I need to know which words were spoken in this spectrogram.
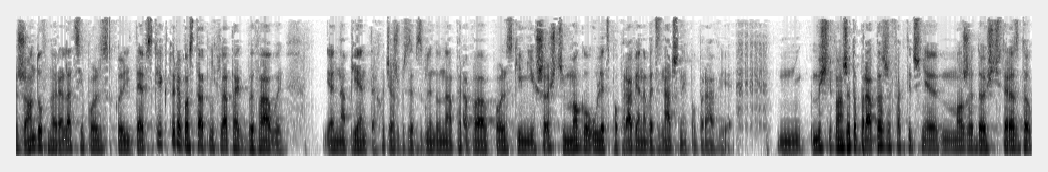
rządów no relacje polsko-litewskie, które w ostatnich latach bywały napięte, chociażby ze względu na prawa polskiej mniejszości, mogą ulec poprawie, a nawet znacznej poprawie. Mm, myśli Pan, że to prawda, że faktycznie może dojść teraz do,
